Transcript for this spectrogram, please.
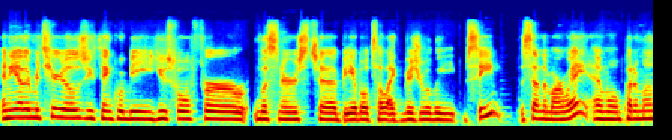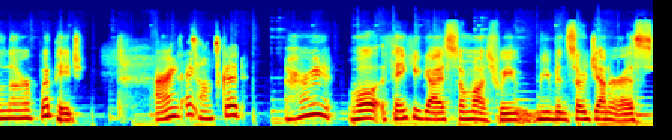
any other materials you think would be useful for listeners to be able to like visually see, send them our way and we'll put them on our webpage. All right. Great. Sounds good. All right. Well, thank you guys so much. We we've been so generous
